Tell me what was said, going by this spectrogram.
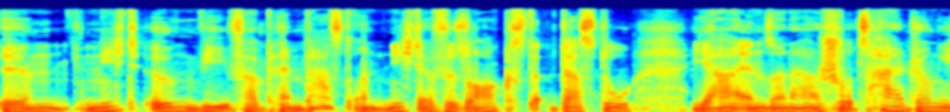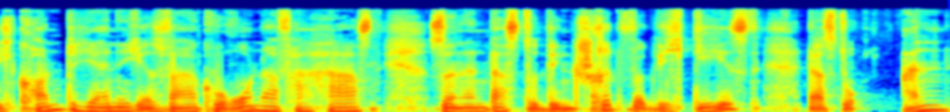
ähm, nicht irgendwie verplemperst und nicht dafür sorgst, dass du ja in so einer Schutzhaltung, ich konnte ja nicht, es war Corona verharrst, sondern dass du den Schritt wirklich gehst, dass du an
